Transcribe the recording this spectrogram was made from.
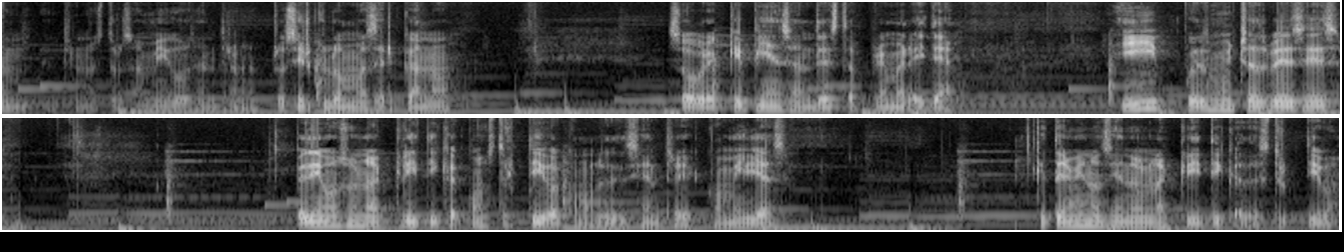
entre nuestros amigos, entre nuestro círculo más cercano, sobre qué piensan de esta primera idea. Y pues muchas veces pedimos una crítica constructiva, como les decía entre comillas, que termina siendo una crítica destructiva.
